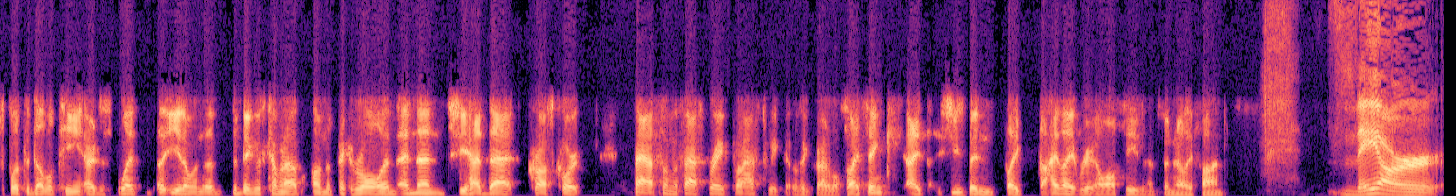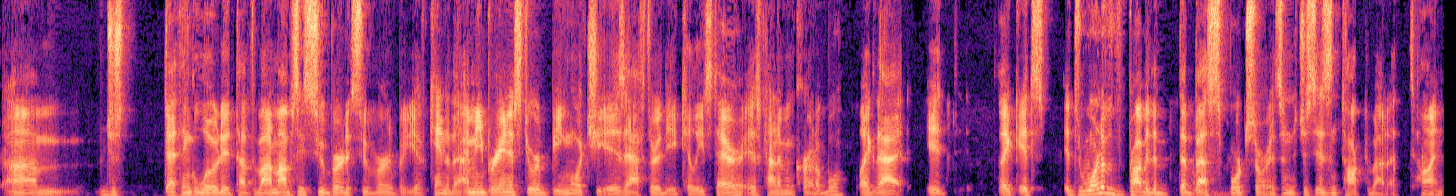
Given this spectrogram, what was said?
split the double team or to split, uh, you know, when the the big was coming up on the pick and roll, and and then she had that cross court pass on the fast break last week that was incredible. So I think I, she's been like the highlight reel all season. It's been really fun. They are um, just I think loaded top to bottom. Obviously, Sue Bird is Sue Bird, but you have Canada. I mean, Breanna Stewart being what she is after the Achilles tear is kind of incredible. Like that, it like it's it's one of probably the, the best sports stories, and it just isn't talked about a ton.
